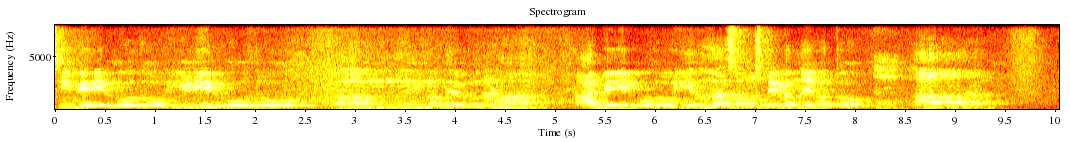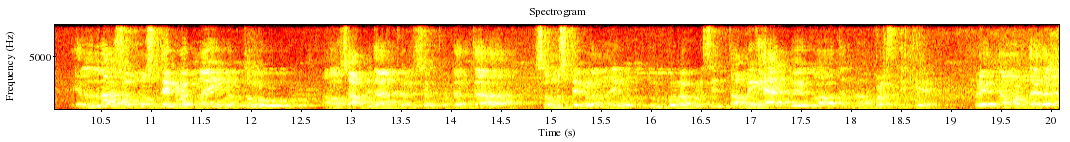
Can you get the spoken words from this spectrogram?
ಸಿ ಬಿ ಐ ಇರ್ಬೋದು, ಇ ಡಿ ಇರ್ಬೋದು ಇನ್ನೊಂದು ನಮ್ಮ ಆರ್ ಬಿ ಐ ಇರ್ಬೋದು, ಎಲ್ಲ ಸಂಸ್ಥೆಗಳನ್ನು ಇವತ್ತು ಎಲ್ಲ ಸಂಸ್ಥೆಗಳನ್ನು ಇವತ್ತು ಸಾಂವಿಧಾನಿಕ ರಚಿಸಲ್ಪಟ್ಟಂಥ ಸಂಸ್ಥೆಗಳನ್ನು ಇವತ್ತು ದುರ್ಬಲಗೊಳಿಸಿ ತಮಗೆ ಹೇಗೆ ಬೇಕೋ ಅದನ್ನು ಬಳಸಲಿಕ್ಕೆ ಪ್ರಯತ್ನ ಮಾಡ್ತಾ ಇದ್ದಾರೆ.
